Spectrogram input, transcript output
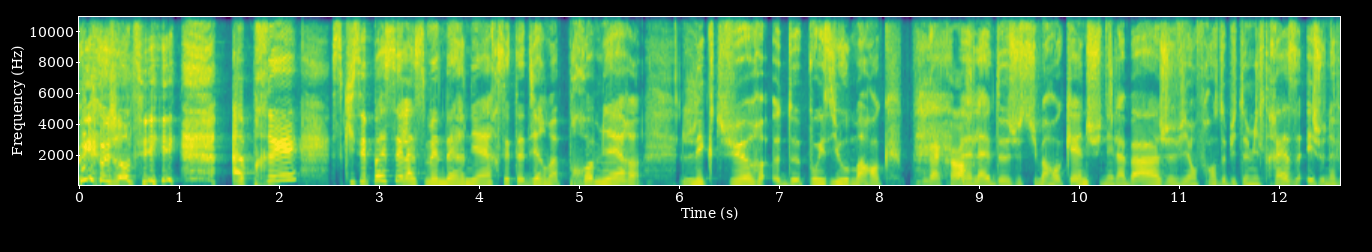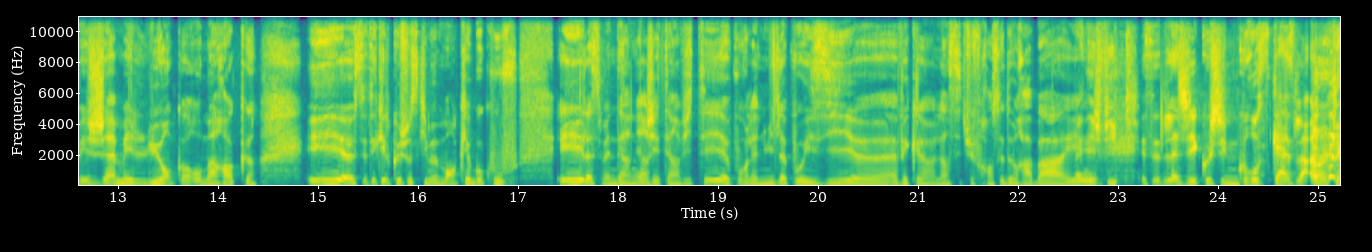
oui aujourd'hui. Après, ce qui s'est passé la semaine dernière, c'est-à-dire ma première lecture de poésie au Maroc. D'accord. Euh, je suis marocaine, je suis née là-bas, je vis en France depuis 2013 et je n'avais jamais lu encore au Maroc. Et euh, c'était quelque chose qui me manquait beaucoup. Et la semaine dernière, j'ai été invitée pour la nuit de la poésie avec l'Institut français de Rabat. Et, Magnifique. Et là, j'ai coché une grosse case là. Ok,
